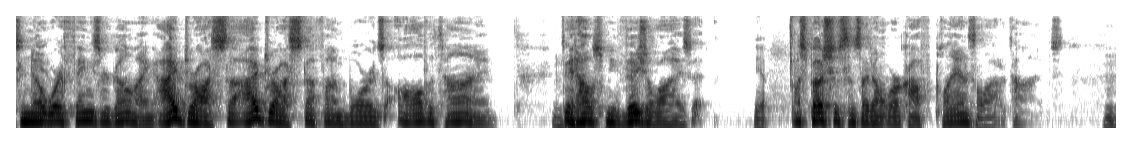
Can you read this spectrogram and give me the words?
to know Yeah. where things are going. I draw stuff. I draw stuff on boards all the time. Mhm. It helps me visualize it. Yep. Especially since I don't work off plans a lot of times. Hmm.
